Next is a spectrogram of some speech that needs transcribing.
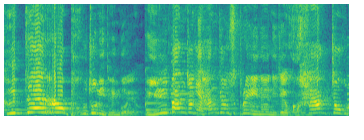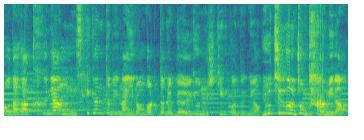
그대로 보존이 된 거예요. 그 일반적인 항균 스프레이는 이제 화학적으로다가 그냥 세균들이나 이런 것들을 멸균 을 시키거든요. 이 친구는 좀 다릅니다.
